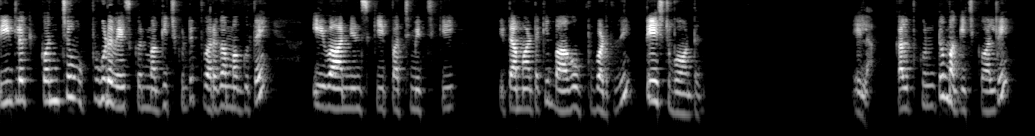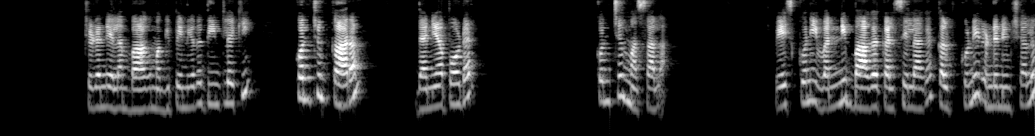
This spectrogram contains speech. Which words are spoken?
దీంట్లోకి కొంచెం ఉప్పు కూడా వేసుకొని మగ్గించుకుంటే త్వరగా మగ్గుతాయి. ఈ ఆనియన్స్కి పచ్చిమిర్చికి ఈ టమాటాకి బాగా ఉప్పు పడుతుంది. టేస్ట్ బాగుంటుంది. ఇలా కలుపుకుంటూ మగ్గించుకోవాలి. చూడండి ఎలా బాగా మగ్గిపోయింది కదా దీంట్లోకి. కొంచెం కారం ధనియా పౌడర్ కొంచెం మసాలా. వేసుకొని ఇవన్నీ బాగా కలిసేలాగా కలుపుకొని రెండు నిమిషాలు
